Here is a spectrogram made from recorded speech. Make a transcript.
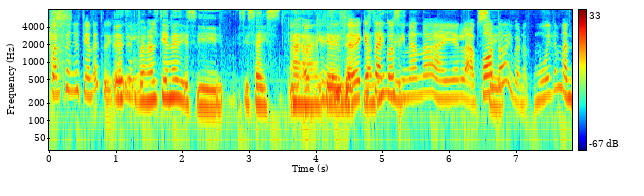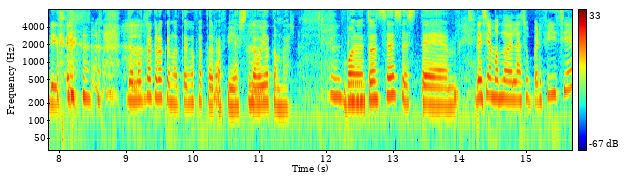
¿Cuántos años tiene tu hijo? Eh, bueno, él tiene 16. Y, se ve que está cocinando ahí en la foto y bueno, muy de mandil. Del otro creo que no tengo fotografías, se la voy a tomar. Bueno, entonces, este... Decíamos lo de la superficie.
